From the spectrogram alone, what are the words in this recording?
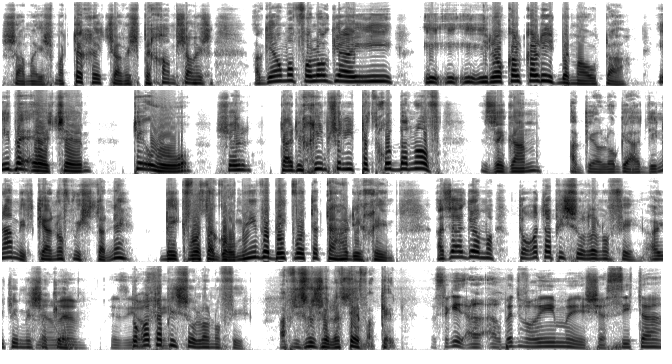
שם יש מתכת, שם יש פחם, שם יש... הגיאומורפולוגיה היא, היא, היא, היא, היא לא כלכלית במהותה. היא בעצם תיאור של תהליכים של התפתחות בנוף. זה גם הגיאולוגיה הדינמית, כי הנוף משתנה בעקבות הגורמים ובעקבות התהליכים. אז זה גם תורת הפיסול הנופי, הייתי מסכם. תורת הפיסול הנופי, הפיסול של הטבע, כן. אז תגיד, הרבה דברים אה, שעשית, אה,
